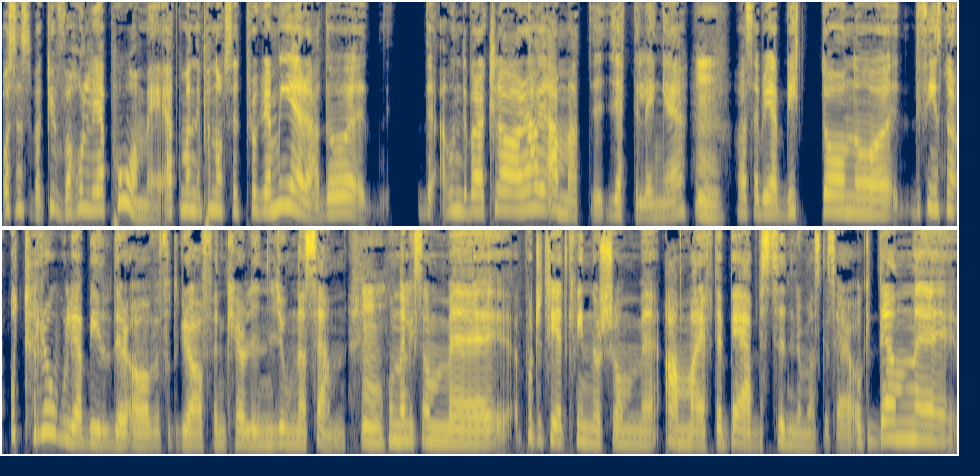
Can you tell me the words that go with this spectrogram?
och sen så bara, gud vad håller jag på med? Att man är på något sätt programmerad. Och, det, underbara Klara har ju ammat jättelänge. Mm. Och Sabria Britton och det finns några otroliga bilder av fotografen Caroline Jonasen. Mm. Hon har liksom eh, porträtterat kvinnor som eh, ammar efter bebistiden om man ska säga. Och den eh,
